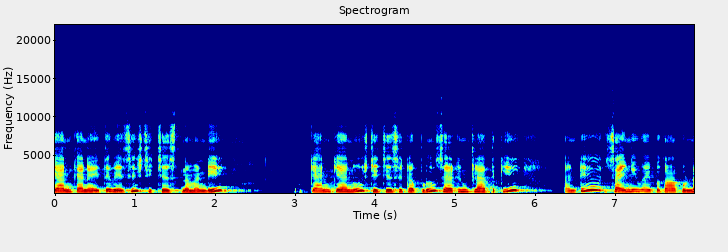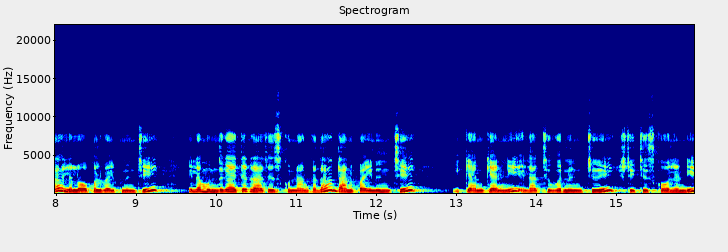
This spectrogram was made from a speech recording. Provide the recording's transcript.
క్యాన్ క్యాన్ అయితే వేసి స్టిచ్ చేస్తున్నామండి. క్యాన్ క్యాను స్టిచ్ చేసేటప్పుడు షర్టన్ క్లాత్కి అంటే సైనింగ్ వైపు కాకుండా ఇలా లోపల వైపు నుంచి ఇలా ముందుగా అయితే డ్రా చేసుకున్నాం కదా దానిపైనుంచే ఈ క్యాన్ క్యాన్ని ఇలా చివరి నుంచి స్టిచ్ చేసుకోవాలండి.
